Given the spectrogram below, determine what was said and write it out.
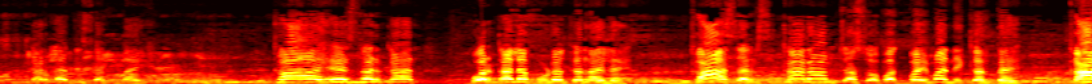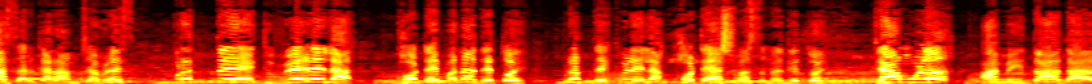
सरकारला दिसत नाही. का हे सरकार वर्गाला पुढं करायलंय. का सरकार आमच्यासोबत बैमानी करतय. का सरकार आमच्या वेळेस प्रत्येक वेळेला खोटेपणा देतोय. प्रत्येक वेळेला खोटे आश्वासनं देतोय. त्यामुळं आम्ही दादा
